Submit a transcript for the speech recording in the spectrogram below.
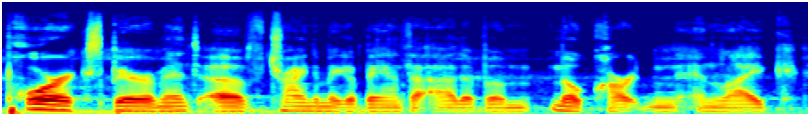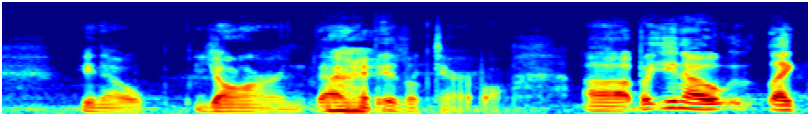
poor experiment of trying to make a bantha out of a milk carton and like you know, yarn. That Right. it looked terrible. Uh, but you know, like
